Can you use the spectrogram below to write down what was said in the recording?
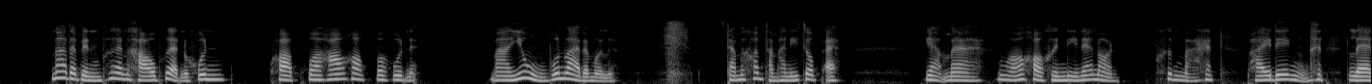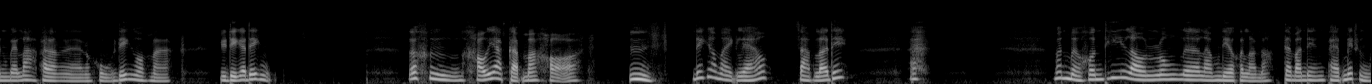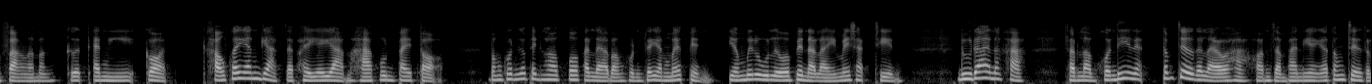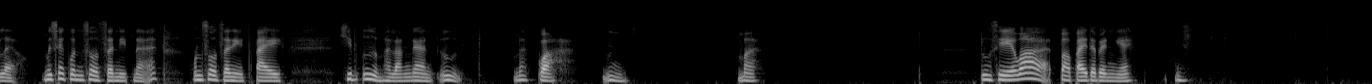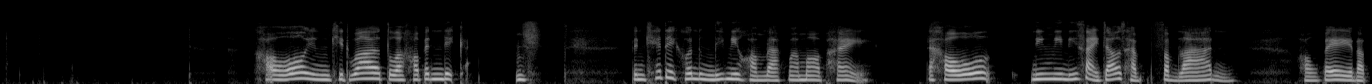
น่าจะเป็นเพื่อนเขาเพื่อนคุณครอบครัวเขาครอบครัวคุณเนี่ย มายุ่งวุ่นวายไปหมดเลยทำให้ความสัมพันธ์นี้จบอะอยากมาง้อขอคืนดีแน่นอน ขึ้นมาไพ่เด้งแลนด์ไปล่ะพลังงานโอ้โหเด้งออกมา อยู่ดีก็เด้ง ก็คือเขาอยากกลับมาขอ อืมเด้งกลับมาอีกแล้ว จับแล้วดิ มันเหมือนคนที่เราลงเรือลำเดียวกันแล้วเนาะแต่มันยังแพทไม่ถึงฝั่งแล้วมันเกิดอันนี้ก่อนเขาก็ยังอยากจะพยายามหาคุณไปต่อ บางคนก็เป็นครอบครัวกันแล้ว บางคนก็ยังไม่เป็น ยังไม่รู้เลยว่าเป็นอะไรไม่ชัดเจนดูได้นะคะสำหรับคนที่เนี่ยต้องเจอกันแล้วค่ะ ความสัมพันธ์ยังไงก็ต้องเจอกันแล้ว ไม่ใช่คนโสดสนิทนะ คนโสดสนิทไปคิดอื่นพลังงานอื่นมากกว่า อืม มา ดูเซว่าต่อไปจะเป็นไงอืม เขายังคิดว่าตัวเขาเป็นเด็กอะเป็นแค่เด็กคนหนึ่งที่มีความรักมามอบให้ แต่เขายังมีนิสัยเจ้าสำราญของไปแบบ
